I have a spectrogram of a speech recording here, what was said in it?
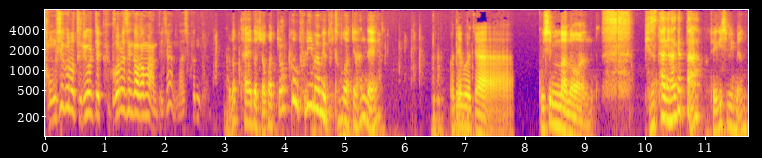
정식으로 들여올 때 그거를 생각하면 안 되지 않나 싶은데 그렇다 해도 저거 조금 프리미엄이 붙은 것 같긴 한데 어디 보자. 90만 원 비슷하긴 하겠다. 120이면.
